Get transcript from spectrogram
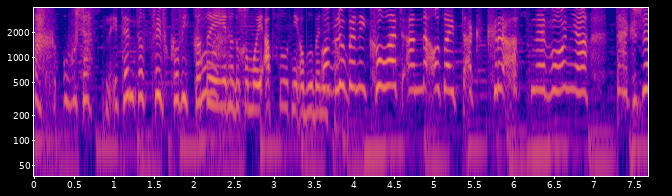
Ach, úžasný, tento slivkový koláč. Toto je jednoducho môj absolútny obľúbený. Obľúbený koláč a naozaj tak krásne vonia. Takže,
